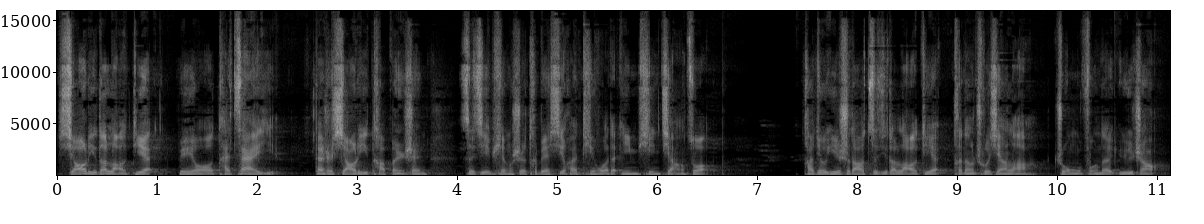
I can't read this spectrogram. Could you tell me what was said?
小李的老爹没有太在意，但是小李他本身自己平时特别喜欢听我的音频讲座，他就意识到自己的老爹可能出现了中风的预兆。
